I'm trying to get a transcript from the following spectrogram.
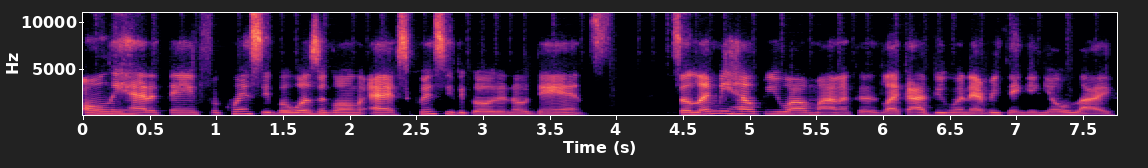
only had a thing for Quincy, but wasn't going to ask Quincy to go to no dance. So let me help you out, Monica, like I do in everything in your life,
